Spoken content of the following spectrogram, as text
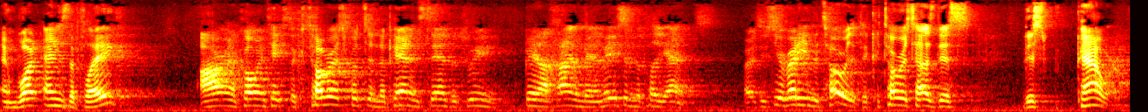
And what ends the plague? Aaron and Cohen takes the Ketores, puts it in the pan, and stands between Ben Achaim and Ben Amasim, and the plague ends. Right? So you see already in the Torah that the Ketores has this, this power.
